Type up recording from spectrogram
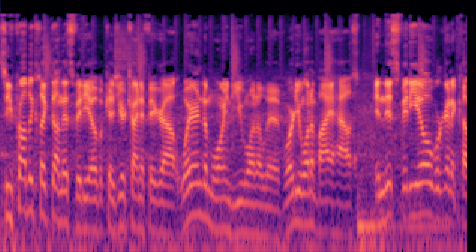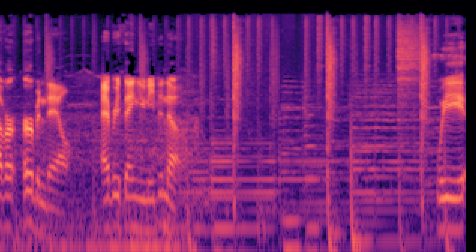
So you probably clicked on this video because you're trying to figure out where in Des Moines do you want to live? Where do you want to buy a house? In this video, we're going to cover Urbandale. Everything you need to know. We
